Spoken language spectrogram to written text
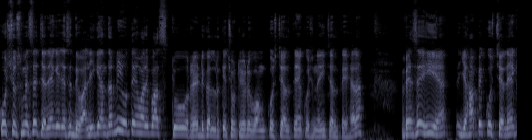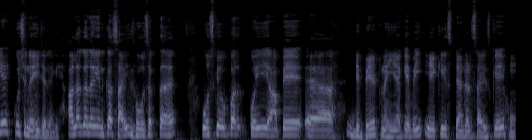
कुछ उसमें से चलेंगे जैसे दिवाली के अंदर नहीं होते हमारे पास, जो रेड कलर के छोटे छोटे बॉम्ब कुछ चलते हैं, कुछ नहीं चलते, है ना? वैसे ही है, यहाँ पे कुछ चलेंगे कुछ नहीं चलेंगे अलग अलग इनका साइज़ हो सकता है, उसके ऊपर कोई यहाँ पे डिबेट नहीं है कि भाई एक ही स्टैंडर्ड साइज़ के हों।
